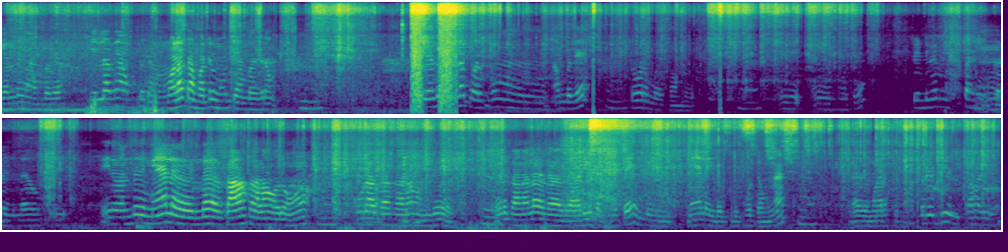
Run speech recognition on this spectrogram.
வெந்தயம் ஐம்பது. எல்லாமே ஐம்பது. மிளகா மட்டும் நூற்றி ஐம்பது கிராம். இது வந்து கடலைப்பருப்பும் ஐம்பது தோரம் பருப்பு ஐம்பது. இது இது போட்டு. ரெண்டுமே மிக்ஸ் பண்ணியிருக்கா இதில்? ஓகே இது வந்து மேலே இந்த காக்காலாம் வரும். பூரா காக்காலாம் வந்து எடுத்தனால அதை அதை அடியில் போட்டு இப்படி மேலே இதை இப்படி போட்டோம்னா அது மறைச்சிடும் அப்புறம் எப்படி அது காயும்?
